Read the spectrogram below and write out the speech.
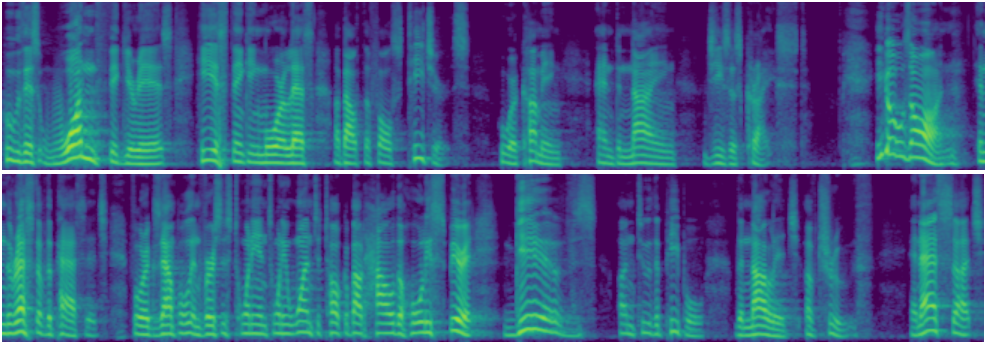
who this one figure is. He is thinking more or less about the false teachers who are coming and denying Jesus Christ. He goes on in the rest of the passage, for example, in verses 20 and 21, to talk about how the Holy Spirit gives unto the people the knowledge of truth. And as such,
